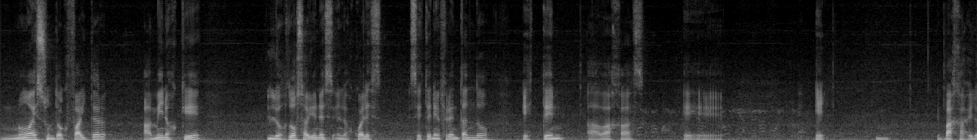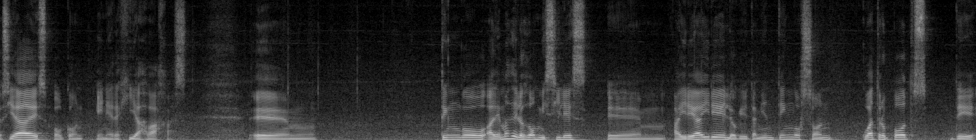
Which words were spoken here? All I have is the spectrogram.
No es un dogfighter, a menos que los dos aviones en los cuales se estén enfrentando estén a bajas, eh, bajas velocidades o con energías bajas. Em, tengo, además de los dos misiles em, aire-aire, lo que también tengo son cuatro pods de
